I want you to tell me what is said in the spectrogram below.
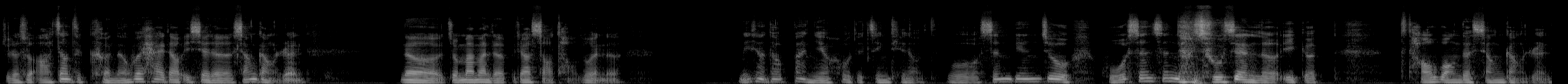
觉得说啊，这样子可能会害到一些的香港人，那就慢慢的比较少讨论了。没想到半年后的今天哦，我身边就活生生的 出现了一个。逃亡的香港人，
